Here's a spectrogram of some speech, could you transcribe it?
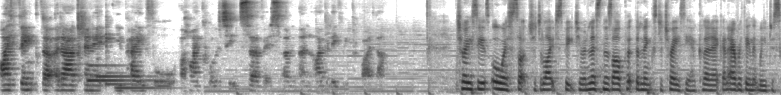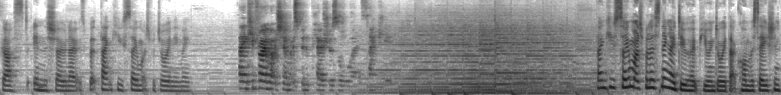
I think that at our clinic you pay for a high quality service, and, and I believe we provide that. Tracy, it's always such a delight to speak to you. And listeners, I'll put the links to Tracy, her clinic, and everything that we've discussed in the show notes. But thank you so much for joining me. Thank you very much, Emma. It's been a pleasure as always. Thank you. Thank you so much for listening. I do hope you enjoyed that conversation.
